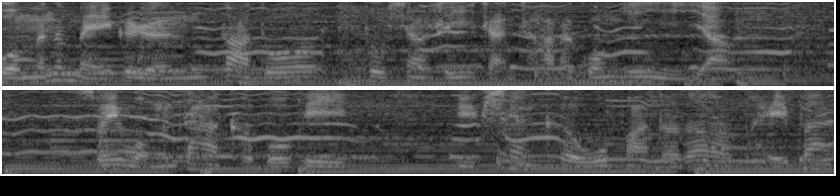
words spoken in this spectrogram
我们的每个人大多都像是一盏茶的光阴一样，所以我们大可不必与片刻无法得到的陪伴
